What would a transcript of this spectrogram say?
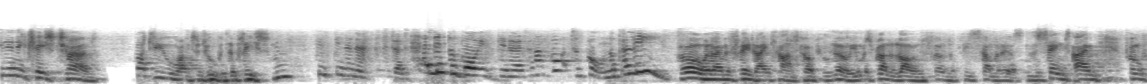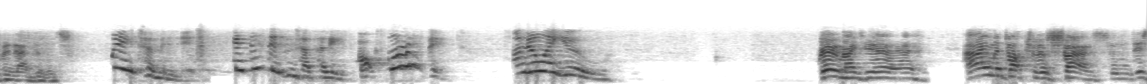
In any case, child, what do you want to do with the police? Hmm? There's been an accident. A little boy's been hurt, and I've got to phone the police. Oh, well, I'm afraid I can't help you. No, you must run along and phone the police somewhere else. And at the same time, phone for an ambulance. Wait a minute. If this isn't a police box, what is it? And who are you? Well, my dear, I'm a doctor of science, and this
